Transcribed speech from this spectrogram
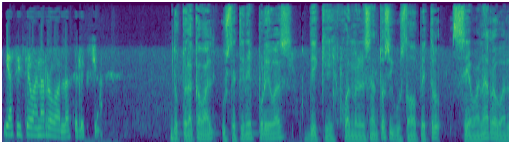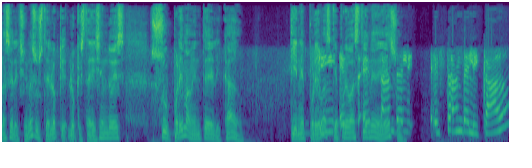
y así se van a robar las elecciones. Doctora Cabal, ¿usted tiene pruebas de que Juan Manuel Santos y Gustavo Petro se van a robar las elecciones? Usted lo que, lo que está diciendo es supremamente delicado. ¿Tiene pruebas? ¿Qué pruebas tiene de eso? Es tan delicado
